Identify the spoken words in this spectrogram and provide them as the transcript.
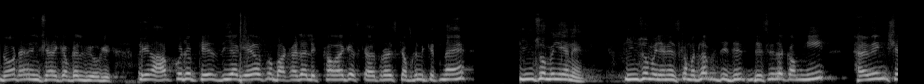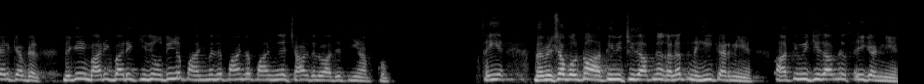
not having share capital भी होगी। लेकिन आपको जो केस दिया गया है, उसमें बाकायदा लिखा हुआ है कि इसका कैपिटल कितना है? 300 मिलियन है। 300 मिलियन है। इसका मतलब this is a company having share capital लेकिन बारीक बारीक चीज़ें होती है जो पाँच में से पाँच और पाँच में से चार दिलवा देती हैं आपको। सही है? मैं हमेशा बोलता हूँ, आती हुई चीज़ आपने गलत नहीं करनी है। आती हुई चीज़ आपने सही करनी है।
